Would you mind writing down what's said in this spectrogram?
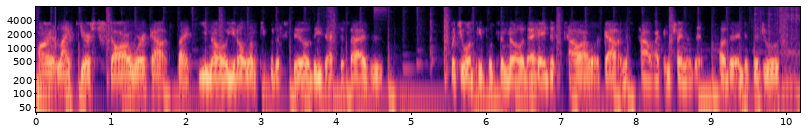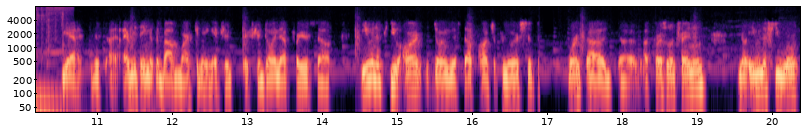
aren't like your star workouts. Like, you know, you don't want people to steal these exercises, but you want people to know that, hey, this is how I work out and this is how I can train with other individuals yeah, this, uh, everything is about marketing. If you're if you're doing that for yourself, even if you aren't doing this stuff, entrepreneurship, work, uh, uh, personal training, you know, even if you work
